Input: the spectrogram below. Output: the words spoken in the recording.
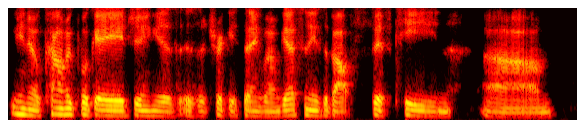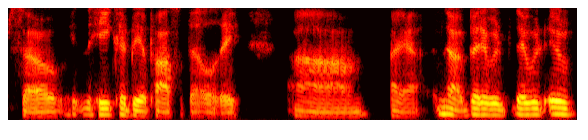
you know, comic book aging is is a tricky thing, but I'm guessing he's about fifteen. Um, so he could be a possibility. Um, Oh, yeah, no, but it would they would it would,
